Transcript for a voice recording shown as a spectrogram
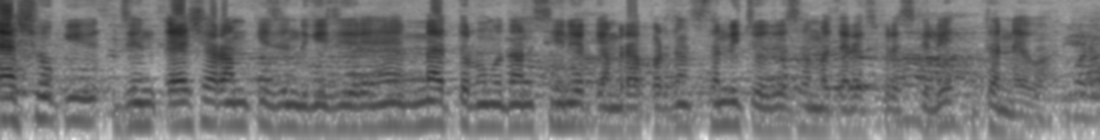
ऐशो की ऐश आराम की ज़िंदगी जी रहे हैं। मैं Tarun Madan, senior camera person, Sunny Chaudhary, Samachar Express के लिए धन्यवाद।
